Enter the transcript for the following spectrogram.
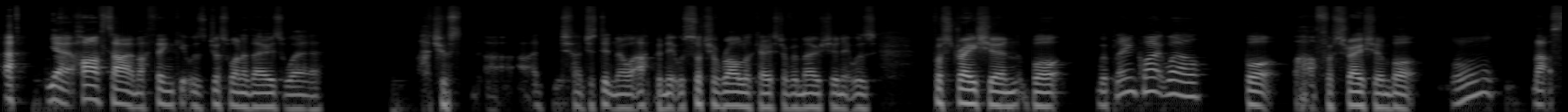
yeah, half time. I think it was just one of those where I just, I, I just didn't know what happened. It was such a roller coaster of emotion. It was frustration, but we're playing quite well. But oh, frustration, but oh, that's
